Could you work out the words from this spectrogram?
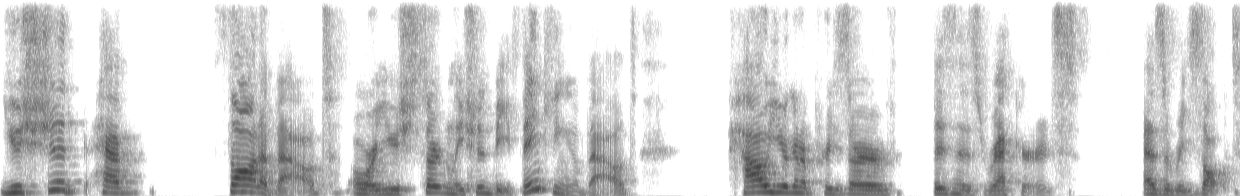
you should have thought about, or you certainly should be thinking about, how you're going to preserve business records as a result.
